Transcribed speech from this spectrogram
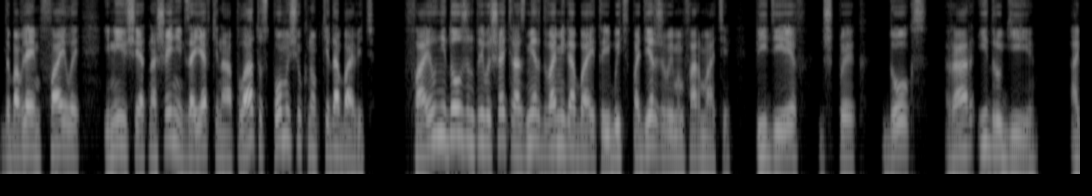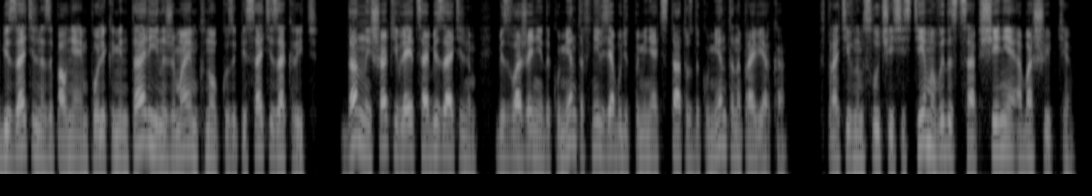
Добавляем файлы, имеющие отношение к заявке на оплату с помощью кнопки «Добавить». Файл не должен превышать размер 2 мегабайта и быть в поддерживаемом формате PDF, JPEG, Docs, RAR и другие. Обязательно заполняем поле комментарий и нажимаем кнопку «Записать и закрыть». Данный шаг является обязательным, без вложения документов нельзя будет поменять статус документа на проверка. В противном случае система выдаст сообщение об ошибке.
